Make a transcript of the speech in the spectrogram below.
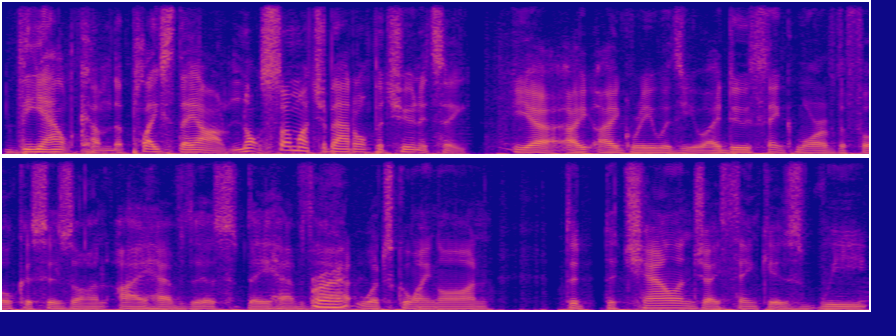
the outcome, the place they are, not so much about opportunity. Yeah, I, I agree with you. I do think more of the focus is on I have this, they have that, Right. what's going on. The the challenge I think is we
